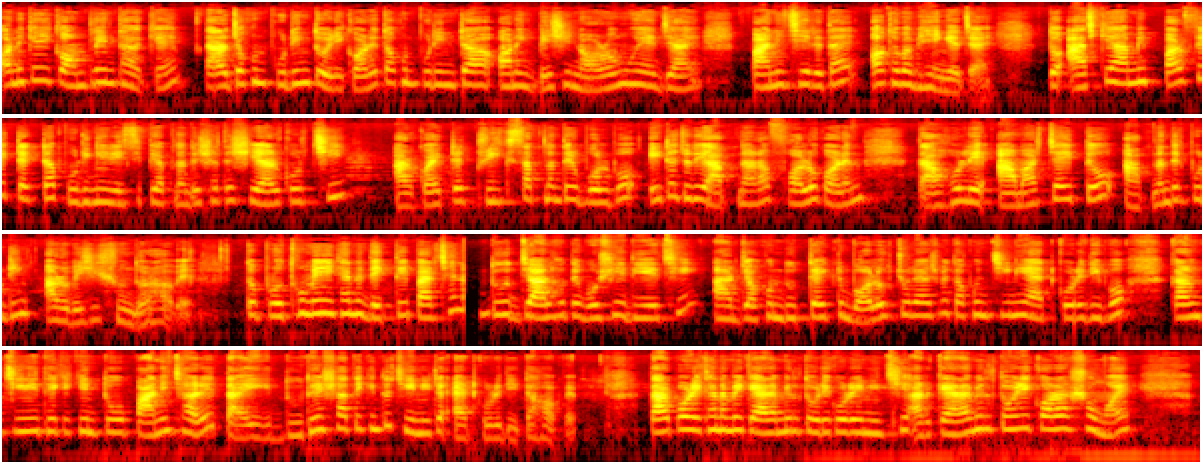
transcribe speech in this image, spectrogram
অনেকেরই কমপ্লেন থাকে, তারা যখন পুডিং তৈরি করে, তখন পুডিংটা অনেক বেশি নরম হয়ে যায়, পানি ছেড়ে দেয় অথবা ভেঙে যায়। তো আজকে আমি পারফেক্ট একটা পুডিংয়ের রেসিপি আপনাদের সাথে শেয়ার করছি। আর কয়েকটা ট্রিক্স আপনাদের বলব, এটা যদি আপনারা ফলো করেন, তাহলে আমার চাইতেও আপনাদের পুডিং আরও বেশি সুন্দর হবে। তো প্রথমে এখানে দেখতেই পাচ্ছেন দুধ জাল হতে বসিয়ে দিয়েছি। আর যখন দুধটা একটু বলক চলে আসবে, তখন চিনি অ্যাড করে দিব। কারণ চিনি থেকে কিন্তু পানি ছাড়ে, তাই দুধের সাথে কিন্তু চিনিটা অ্যাড করে দিতে হবে। তারপর এখানে আমি ক্যারামেল তৈরি করে নিচ্ছি। আর ক্যারামেল তৈরি করার সময়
